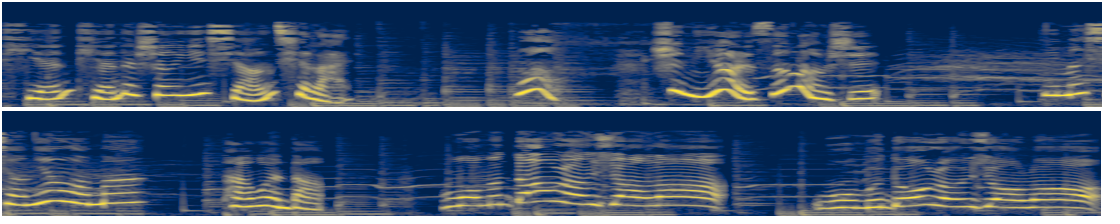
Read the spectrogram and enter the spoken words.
甜甜的声音响起来：“哇，是尼尔森老师！你们想念我吗？”他问道。“我们当然想了，我们当然想了。”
